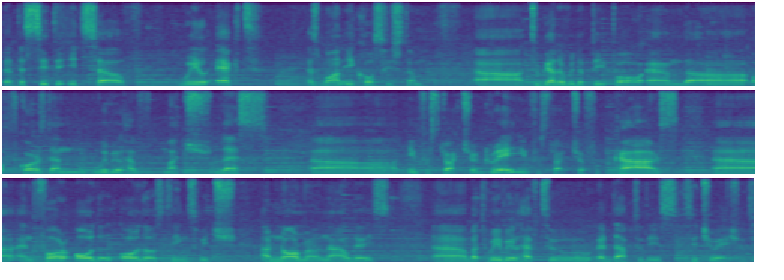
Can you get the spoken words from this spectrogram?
that the city itself will act as one ecosystem uh, together with the people and uh, of course then we will have much less uh, infrastructure, grey infrastructure for cars uh, and for all, the, all those things which are normal nowadays. Uh, but we will have to adapt to these situations.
